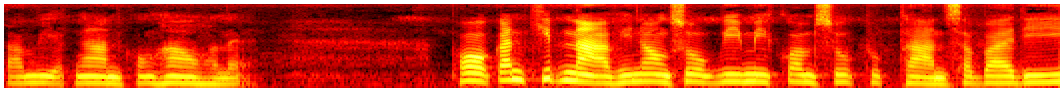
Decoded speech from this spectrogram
ตามเวียกงานของเฮาหันแหละพอกันคลิปหนาพี่น้องโชคดีมีความสุขทุกฐานสบายดี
